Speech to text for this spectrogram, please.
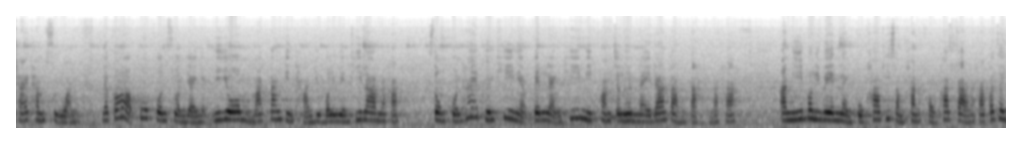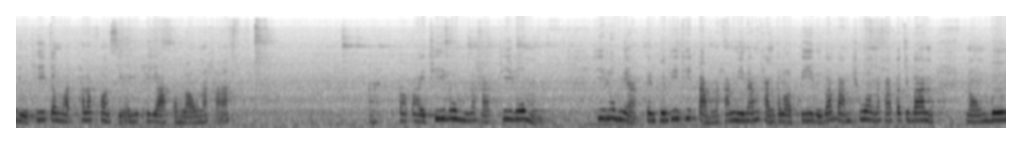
ใช้ทำสวน แล้วก็ผู้คนส่วนใหญ่เนี่ยนิยมมักตั้งถิ่นฐานอยู่บริเวณที่ราบนะคะ ส่งผลให้พื้นที่เนี่ยเป็นแหล่งที่มีความเจริญในด้านต่างๆนะคะ อันนี้บริเวณแหล่งปลูกข้าวที่สำคัญของภาคกลางนะคะ ก็จะอยู่ที่จังหวัดพระนครศรีอยุธยาของเรานะคะอะต่อไปที่ลุ่มนะคะที่ลุ่ม ที่ลุ่มเนี่ยเป็นพื้นที่ที่ต่ำนะคะ มีน้ำขังตลอดปีหรือว่าบางช่วงนะคะ ปัจจุบันหนองบึง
